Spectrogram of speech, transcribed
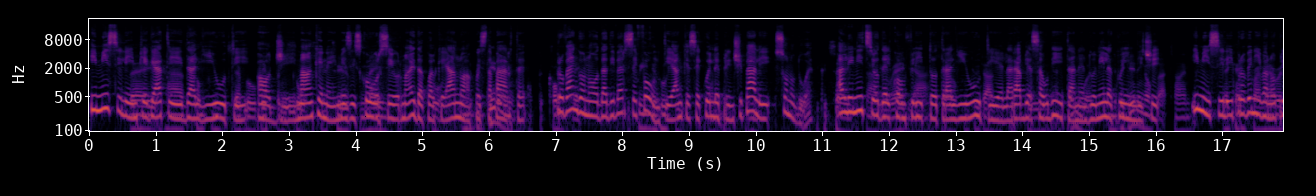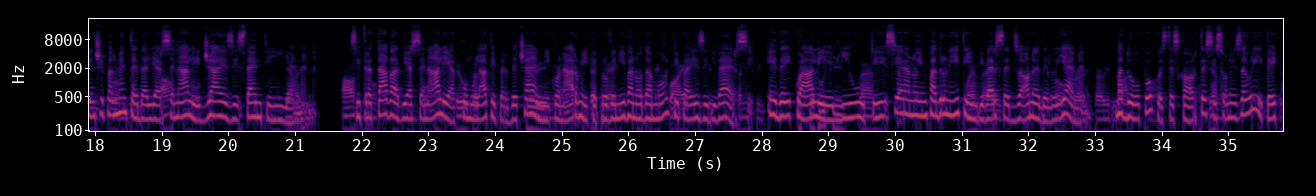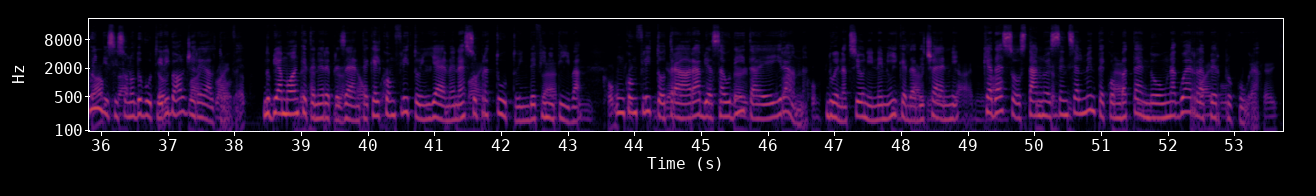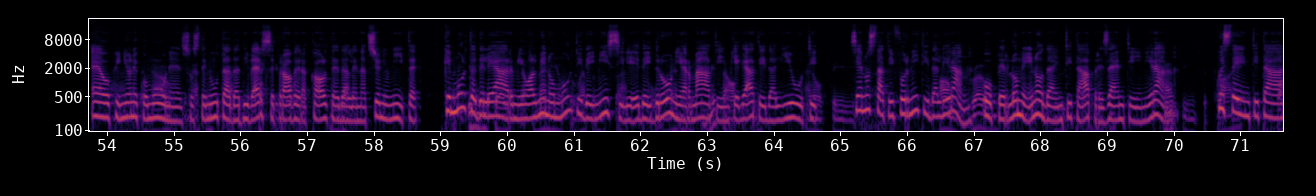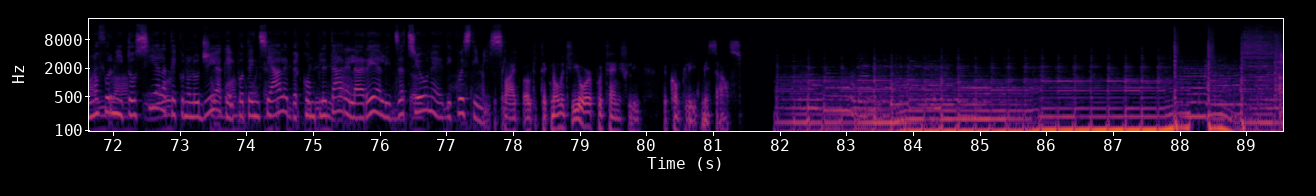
I missili impiegati dagli Houthi oggi, ma anche nei mesi scorsi, ormai da qualche anno a questa parte, provengono da diverse fonti, anche se quelle principali sono due. All'inizio del conflitto tra gli Houthi e l'Arabia Saudita nel 2015, i missili provenivano principalmente dagli arsenali già esistenti in Yemen. Si trattava di arsenali accumulati per decenni con armi che provenivano da molti paesi diversi e dei quali gli Houthi si erano impadroniti in diverse zone dello Yemen. Ma dopo queste scorte si sono esaurite e quindi si sono dovuti rivolgere altrove. Dobbiamo anche tenere presente che il conflitto in Yemen è soprattutto, in definitiva, un conflitto tra Arabia Saudita e Iran, due nazioni nemiche da decenni, che adesso stanno essenzialmente combattendo una guerra per procura. È opinione comune, sostenuta da diverse prove raccolte dalle Nazioni Unite, che molte delle armi o almeno molti dei missili e dei droni armati impiegati dagli Houthi siano stati forniti dall'Iran o perlomeno da entità presenti in Iran. Queste entità hanno fornito sia la tecnologia che il potenziale per completare la realizzazione di questi missili.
